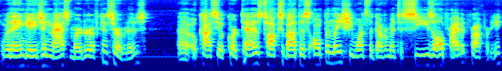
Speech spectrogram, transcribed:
where they engage in mass murder of conservatives. Uh, Ocasio Cortez talks about this openly. She wants the government to seize all private property.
